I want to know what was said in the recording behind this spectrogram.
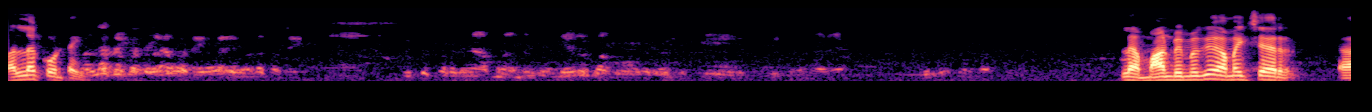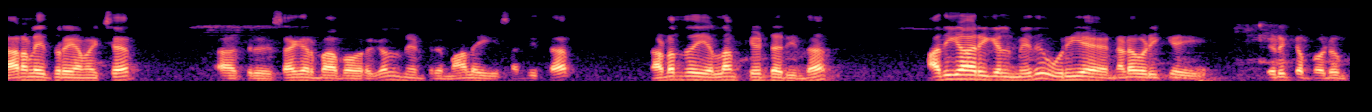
பள்ளக்கோட்டை. இல்ல மாண்புமிகு அமைச்சர் அறநிலைத்துறை அமைச்சர் திரு சேகர் பாபு அவர்கள் நேற்று மாலை சந்தித்தார். நடந்ததை எல்லாம் கேட்டறிந்தார். அதிகாரிகள் மீது உரிய நடவடிக்கை எடுக்கப்படும்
